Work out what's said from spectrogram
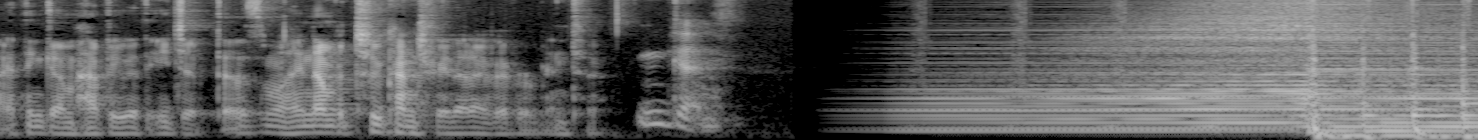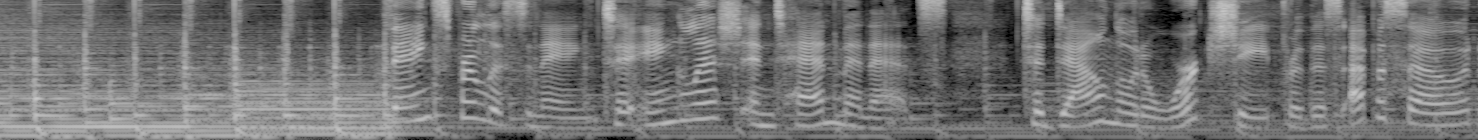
I think I'm happy with Egypt as my number two country that I've ever been to. Good. Thanks for listening to English in 10 Minutes. To download a worksheet for this episode,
